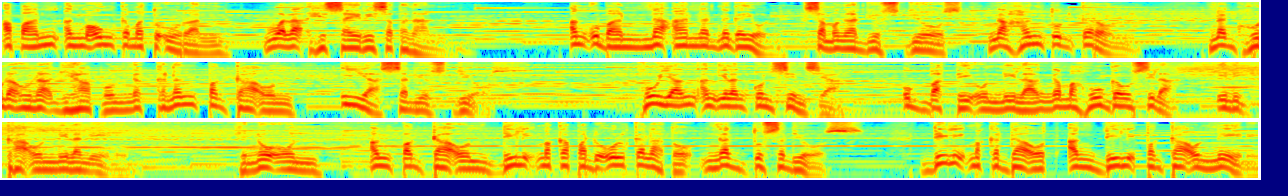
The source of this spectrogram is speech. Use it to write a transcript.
Apan ang maong kamatuuran wala hisayri sa tanan. Ang uban naanad na gayod sa mga Dios-Dios nga hangtod karon naghuna-huna gihapon nga kanang pagkaon iya sa Dios-Dios. Huyang ang ilang konsensya ug bation nila nga mahugaw sila inigkaon nila nini. Hinuon ang pagkaon dili makapaduol kanato ngadto sa Dios. Dili makadaot ang dili pagkaon nini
